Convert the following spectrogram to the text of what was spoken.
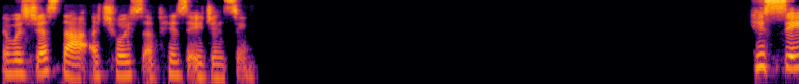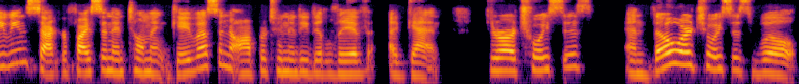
It was just that, a choice of his agency. His saving sacrifice and atonement gave us an opportunity to live again through our choices. And though our choices will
